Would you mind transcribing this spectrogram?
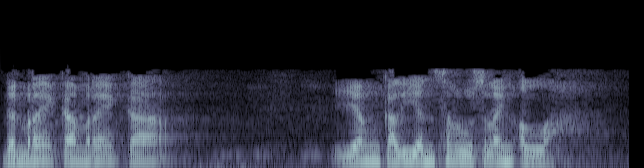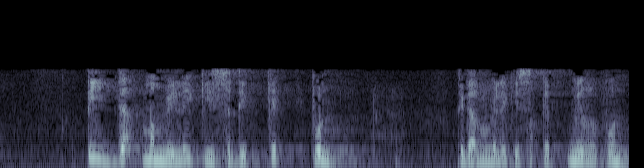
dan mereka-mereka yang kalian seru selain Allah tidak memiliki sedikit pun tidak memiliki sekit mir pun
